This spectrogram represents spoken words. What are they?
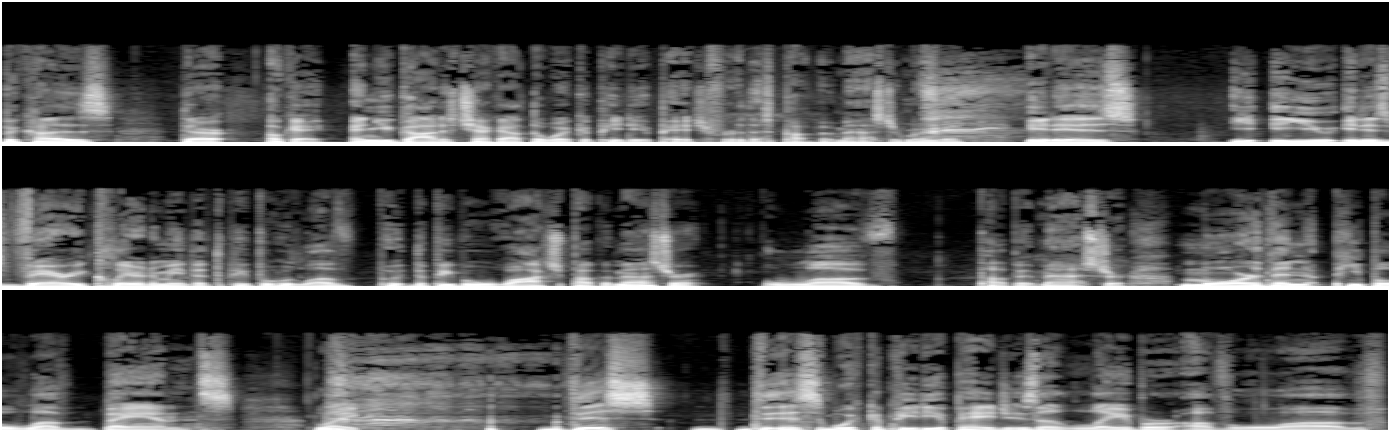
Because they're okay, and you got to check out the Wikipedia page for this Puppet Master movie. it is you, you. It is very clear to me that the people who love the people who watch Puppet Master love Puppet Master more than people love bands. Like this this Wikipedia page is a labor of love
